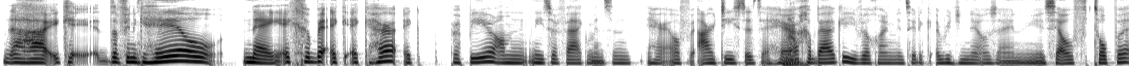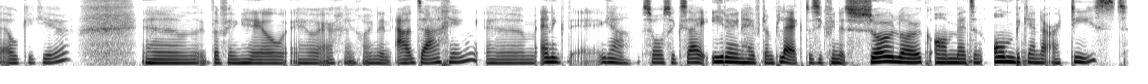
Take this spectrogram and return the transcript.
nou, ik, dat vind ik heel. Nee, ik, ik, ik, her, ik probeer om niet zo vaak mensen her, of artiesten te hergebruiken. Je wil gewoon natuurlijk origineel zijn en jezelf toppen elke keer. Ehm, dat vind ik heel, heel erg een- gewoon een uitdaging. Ehm, en ik, ja, zoals ik zei, iedereen heeft een plek. Dus ik vind het zo leuk om met een onbekende artiest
